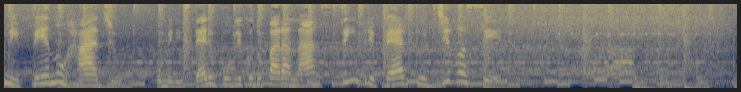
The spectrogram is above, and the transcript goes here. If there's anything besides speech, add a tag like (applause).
MP no Rádio. O Ministério Público do Paraná, sempre perto de você.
